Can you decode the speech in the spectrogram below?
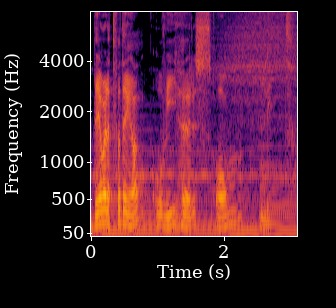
Det var dette for denne gang, og vi høres om litt.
